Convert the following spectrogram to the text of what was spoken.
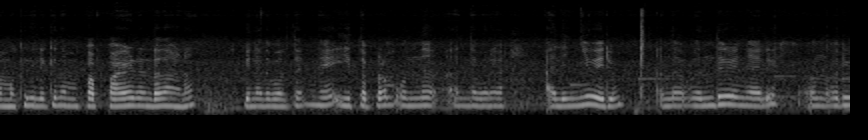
നമുക്കിതിലേക്ക് നമ്മൾ പപ്പായ ഇടേണ്ടതാണ്. പിന്നെ അതുപോലെ തന്നെ ഈത്തപ്പഴം ഒന്ന് എന്താ പറയുക അലിഞ്ഞ് വരും. എന്ന് വെന്ത് കഴിഞ്ഞാൽ ഒരു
